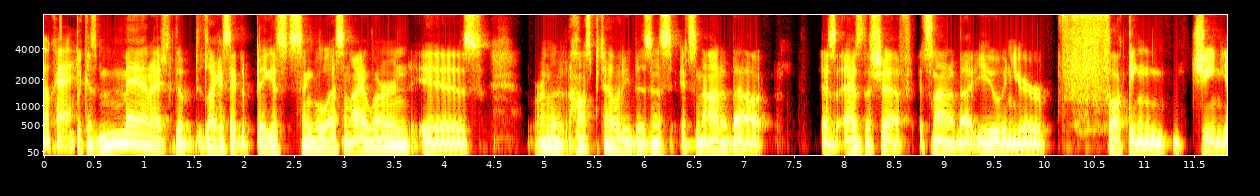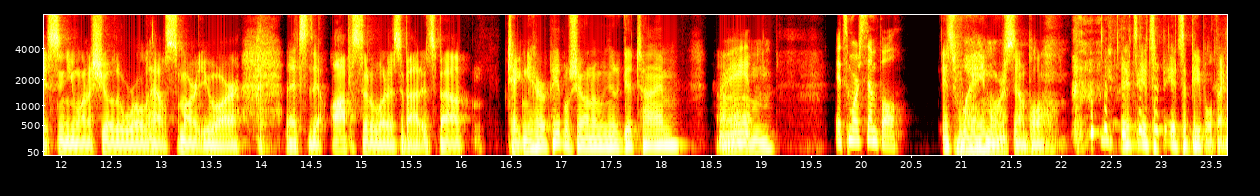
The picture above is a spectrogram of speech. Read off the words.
Okay. because man, I the, like I say, the biggest single lesson I learned is we're in the hospitality business. It's not about as as the chef. It's not about you and your fucking genius, and you want to show the world how smart you are. That's the opposite of what it's about. It's about taking care of people, showing them a good time. Right. Um, It's more simple. It's way more simple. it's it's it's a people thing.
